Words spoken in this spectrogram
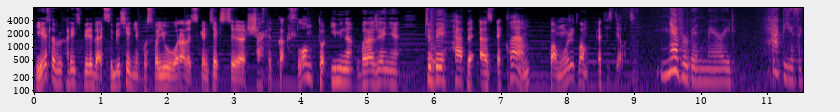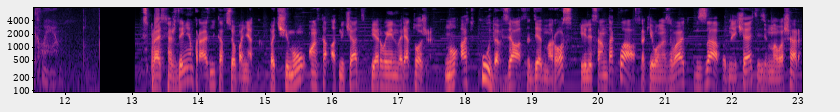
Если вы хотите передать собеседнику свою радость в контексте «счастлив как слон», то именно выражение «to be happy as a clam» поможет вам это сделать. Never been married. Happy as a clam. С происхождением праздника все понятно. Почему он стал отмечаться 1 января тоже? Но откуда взялся Дед Мороз или Санта-Клаус, как его называют в западной части земного шара?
